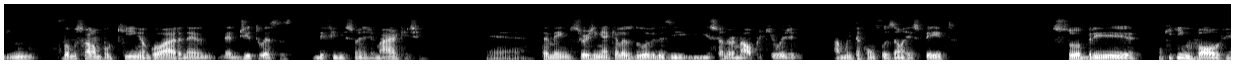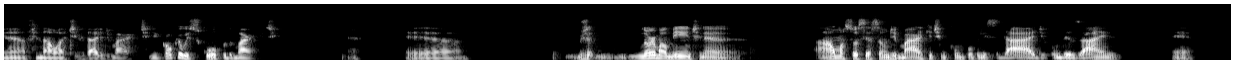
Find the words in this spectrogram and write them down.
Hum, vamos falar um pouquinho agora, né, né? Dito essas definições de marketing, é, também surgem aquelas dúvidas, e, e isso é normal porque hoje há muita confusão a respeito, sobre o que, que, envolve, né, afinal, a atividade de marketing. Qual que é o escopo do marketing? Né? É, já, normalmente, né, há uma associação de marketing com publicidade, com design, é,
